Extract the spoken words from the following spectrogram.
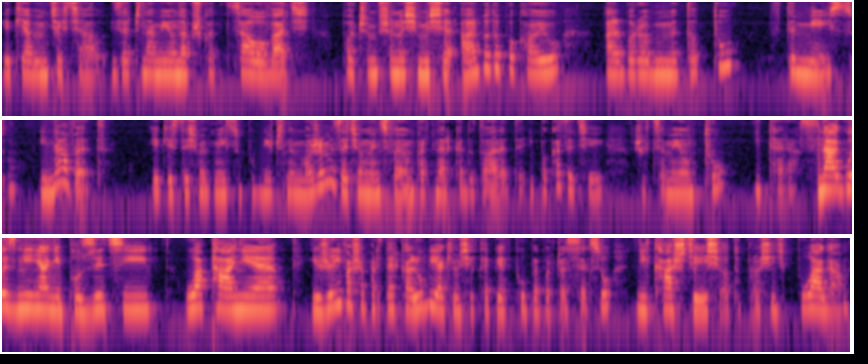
jak ja bym cię chciał, i zaczynamy ją na przykład całować, po czym przenosimy się albo do pokoju, albo robimy to tu, w tym miejscu. I nawet jak jesteśmy w miejscu publicznym, możemy zaciągnąć swoją partnerkę do toalety i pokazać jej, że chcemy ją tu i teraz. Nagłe zmienianie pozycji, łapanie. Jeżeli wasza partnerka lubi, jak ją się klepie w pupę podczas seksu, nie każcie jej się o to prosić, błagam.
